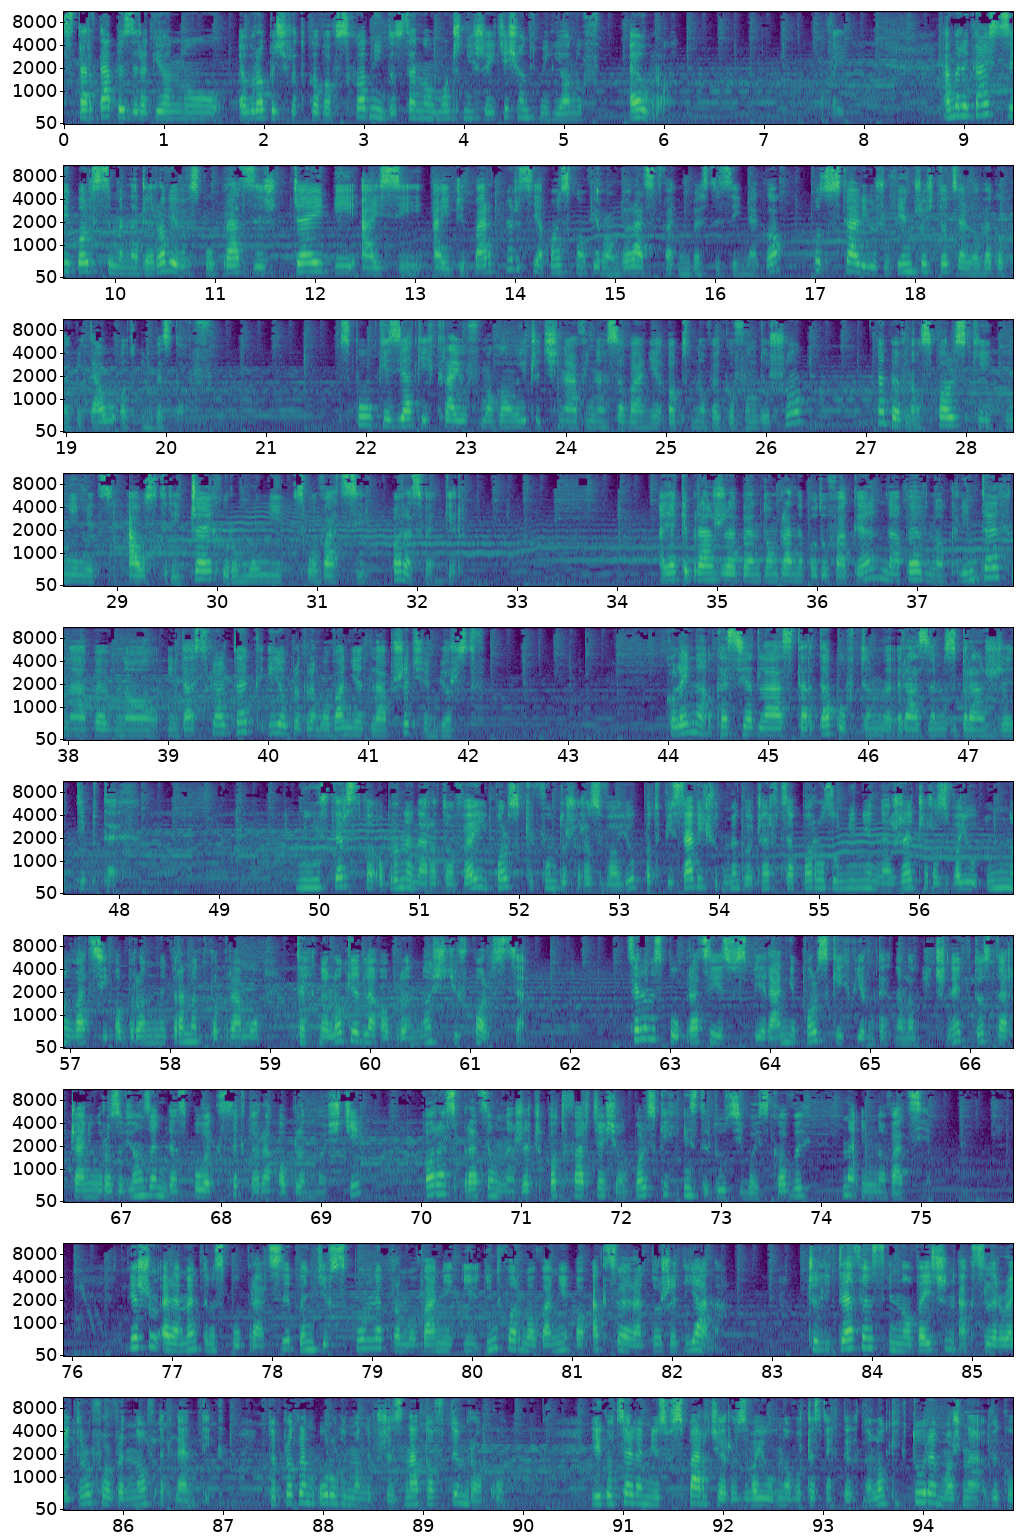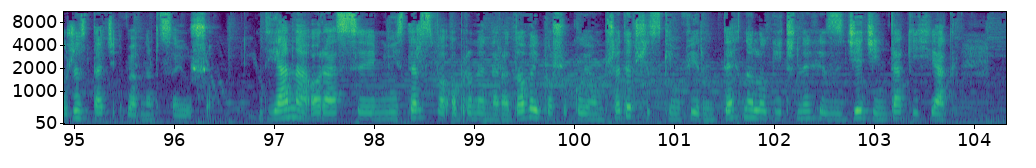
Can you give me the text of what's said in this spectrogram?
Startupy z regionu Europy Środkowo-Wschodniej dostaną łącznie 60 milionów euro. Amerykańscy i polscy menadżerowie we współpracy z JBIC IG Partners, japońską firmą doradztwa inwestycyjnego, pozyskali już większość docelowego kapitału od inwestorów. Spółki z jakich krajów mogą liczyć na finansowanie od nowego funduszu? Na pewno z Polski, Niemiec, Austrii, Czech, Rumunii, Słowacji oraz Węgier. A jakie branże będą brane pod uwagę? Na pewno cleantech, na pewno industrial tech i oprogramowanie dla przedsiębiorstw. Kolejna okazja dla startupów, tym razem z branży deep tech. Ministerstwo Obrony Narodowej i Polski Fundusz Rozwoju podpisali 7 czerwca porozumienie na rzecz rozwoju innowacji obronnych w ramach programu Technologie dla obronności w Polsce. Celem współpracy jest wspieranie polskich firm technologicznych w dostarczaniu rozwiązań dla spółek sektora obronności oraz pracę na rzecz otwarcia się polskich instytucji wojskowych na innowacje. Pierwszym elementem współpracy będzie wspólne promowanie i informowanie o akceleratorze Diana, czyli Defense Innovation Accelerator for the North Atlantic. To program uruchomiony przez NATO w tym roku. Jego celem jest wsparcie rozwoju nowoczesnych technologii, które można wykorzystać wewnątrz sojuszu. Diana oraz Ministerstwo Obrony Narodowej poszukują przede wszystkim firm technologicznych z dziedzin takich jak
